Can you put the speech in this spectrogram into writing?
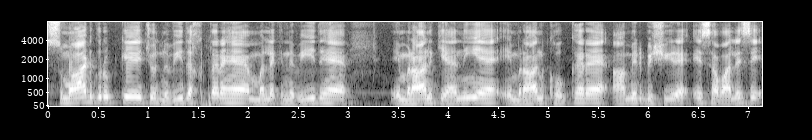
स्मार्ट ग्रुप के जो नवीद अख्तर हैं, मलिक नवीद हैं, इमरान कियानी है, इमरान खोखर है, आमिर बशीर है, इस हवाले से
